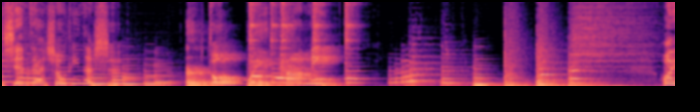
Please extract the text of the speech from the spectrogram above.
你现在收听的是《耳朵维他命》。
